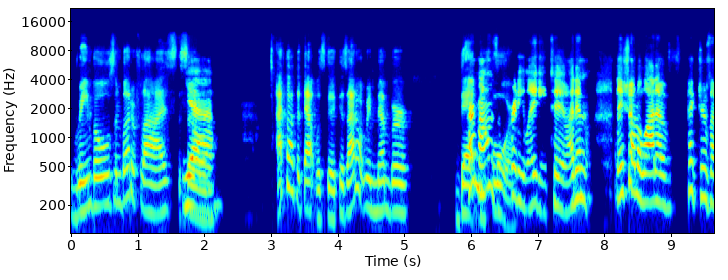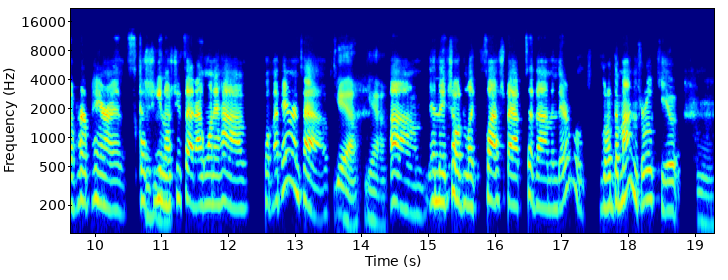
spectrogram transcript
rainbows and butterflies. So yeah. I thought that that was good because I don't remember that. Her mom's before. a pretty lady too. I didn't. They showed a lot of pictures of her parents because mm-hmm. you know she said I want to have what my parents have. Yeah, yeah. Um, and they showed like flashback to them, and they're the mom's real cute. Mm.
